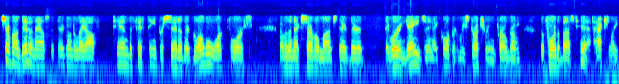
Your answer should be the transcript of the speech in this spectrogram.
Chevron did announce that they're going to lay off 10 to 15 percent of their global workforce over the next several months. They're, they're they were engaged in a corporate restructuring program before the bust hit, actually.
